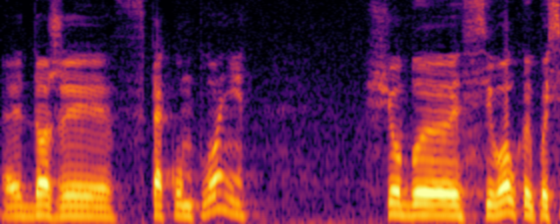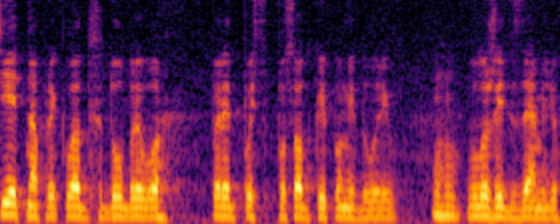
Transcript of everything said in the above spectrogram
навіть в такому плані, щоб е, сівалкою посіяти, наприклад, добриво перед посадкою помідорів, Угу. вложити в землю.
